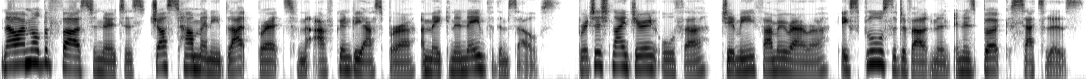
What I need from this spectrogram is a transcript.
Now, I'm not the first to notice just how many black Brits from the African diaspora are making a name for themselves. British Nigerian author Jimi Famurewa explores the development in his book Settlers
